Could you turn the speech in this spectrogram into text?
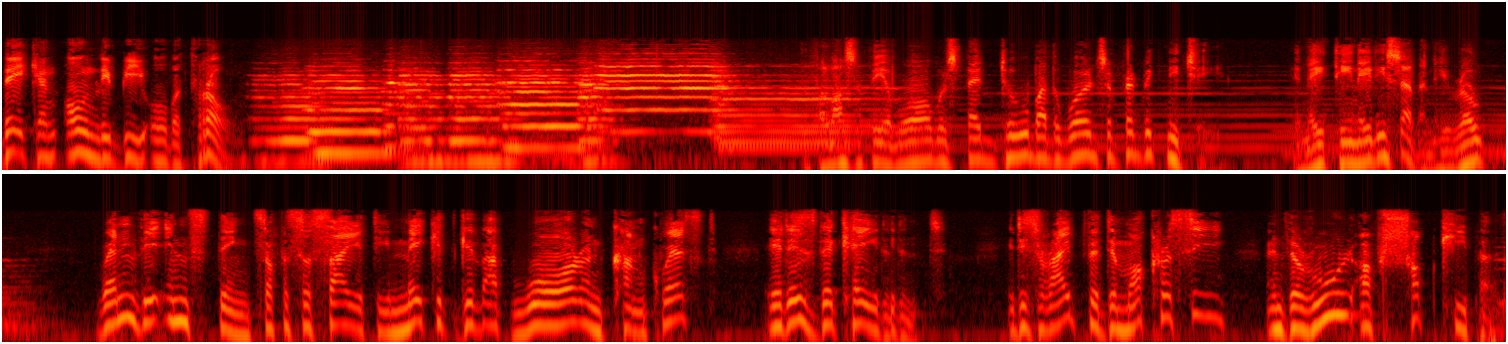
They can only be overthrown. The philosophy of war was fed too by the words of Friedrich Nietzsche. In 1887, he wrote, When the instincts of a society make it give up war and conquest, it is decadent. It is ripe for democracy and the rule of shopkeepers.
